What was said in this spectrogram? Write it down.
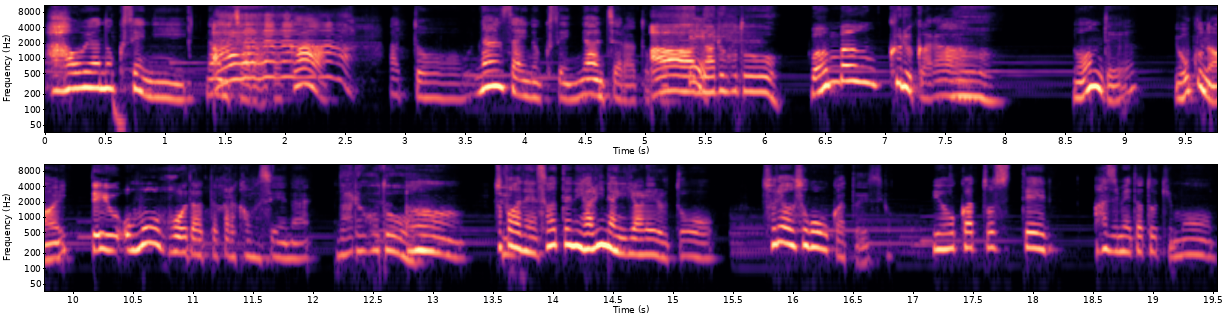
母親のくせになんちゃらとかあと何歳のくせになんちゃらとかってなるほど。バンバン来るかうら、ん、なんで？よくない？っていう思う方だったからかもしれない。なるほど。うん、やっぱねそうやってねやり投げられるとそれはすごい多かったですよ。美容家として始めた時も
